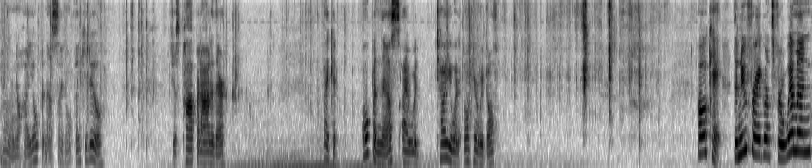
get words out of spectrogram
I don't know how you open this. I don't think you do. Just pop it out of there. I could open this, I would tell you what... oh, here we go. Okay, the new fragrance for women.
